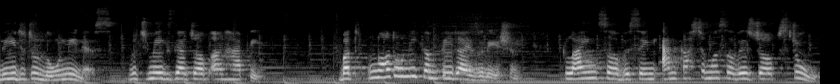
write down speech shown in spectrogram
lead to loneliness, which makes their job unhappy. But not only complete isolation, client servicing and customer service jobs too,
